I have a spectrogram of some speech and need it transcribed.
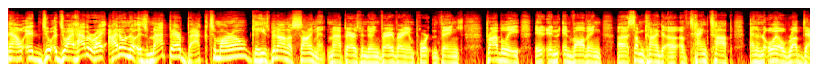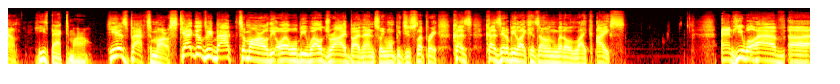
Now, do, do I have it right? I don't know. Is Matt Bear back tomorrow? Okay, he's been on assignment. Matt Bear has been doing very, very important things, probably in, in, involving uh, some kind of, of tank top and an oil rub down. He's back tomorrow. He is back tomorrow. Scheduled to be back tomorrow. The oil will be well dried by then, so he won't be too slippery. Cause, cause it'll be like his own little like ice. And he will have uh,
